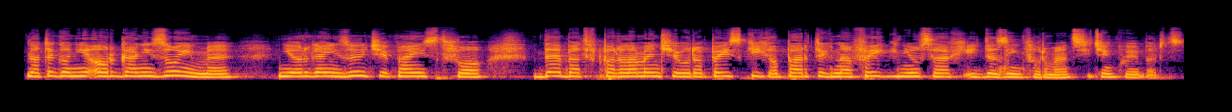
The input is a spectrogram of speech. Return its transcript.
Dlatego nie organizujmy, nie organizujcie państwo debat w Parlamencie Europejskim opartych na fake newsach i dezinformacji. Dziękuję bardzo.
